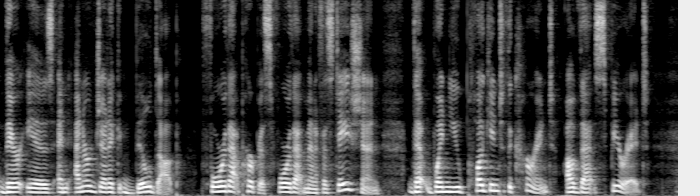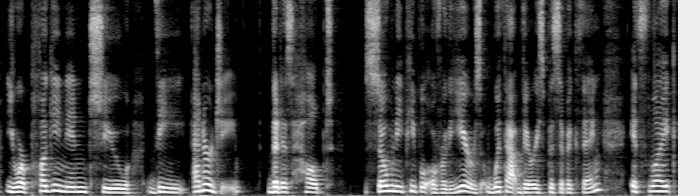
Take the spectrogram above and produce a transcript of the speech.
there is an energetic buildup for that purpose, for that manifestation, that when you plug into the current of that spirit, you are plugging into the energy that has helped so many people over the years with that very specific thing. It's like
